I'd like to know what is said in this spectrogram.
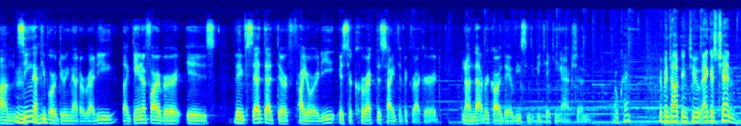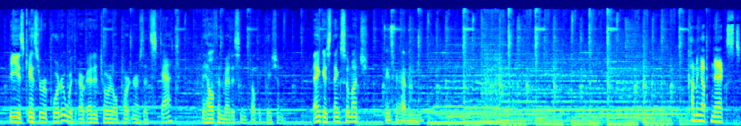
Um, mm-hmm. Seeing that people are doing that already, like Dana Farber is, they've said that their priority is to correct the scientific record. And on that regard, they at least need to be taking action. Okay. We've been talking to Angus Chen. He is cancer reporter with our editorial partners at STAT, the health and medicine publication. Angus, thanks so much. Thanks for having me. Coming up next,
